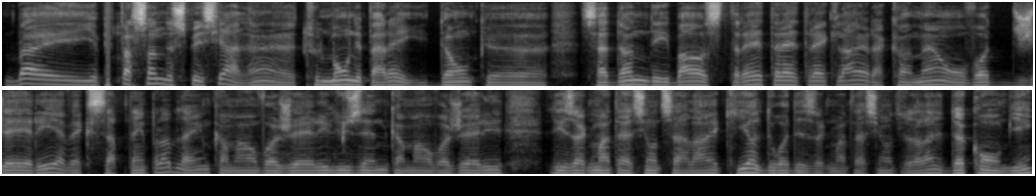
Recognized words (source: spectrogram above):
ben, il n'y a plus personne de spécial. Hein? Tout le monde est pareil. Donc, euh, ça donne des bases très, très, très claires à comment on va gérer avec certains problèmes, comment on va gérer l'usine, comment on va gérer les augmentations de salaire, qui a le droit des augmentations de salaire, de combien.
